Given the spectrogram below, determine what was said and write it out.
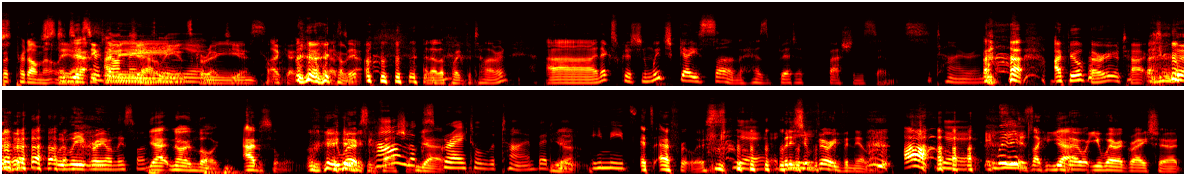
but predominantly. yes. Statistically, I mean, yeah. it's correct. yes. come. Okay. Come Fantastic. Another point for Tyron. Uh, next question: Which gay son has better fashion sense? Tyron. I feel very attacked. Would we agree on this one? Yeah, no, look, absolutely. It works in Carl fashion, looks Yeah. great all the time, but Yeah. he, he needs. It's effortless. yeah. but it's he- very vanilla. ah, Yeah. It's, it's like you Yeah. know what you wear a grey shirt.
